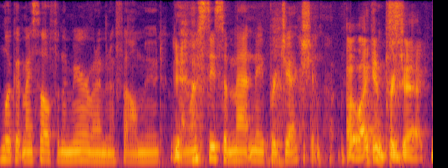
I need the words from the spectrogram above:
look at myself in the mirror when I'm in a foul mood. Yeah. I want to see some matinee projection. Oh, I can project.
